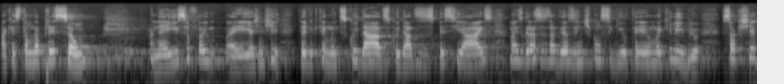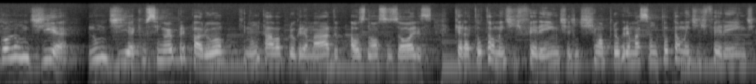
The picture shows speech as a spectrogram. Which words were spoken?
à questão da pressão. Né? Isso foi, aí a gente teve que ter muitos cuidados, cuidados especiais, mas graças a Deus a gente conseguiu ter um equilíbrio. Só que chegou num dia, num dia que o Senhor preparou, que não estava programado aos nossos olhos, que era totalmente diferente. A gente tinha uma programação totalmente diferente,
